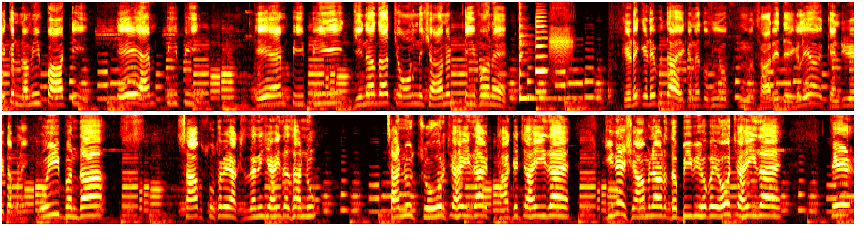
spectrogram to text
ਇੱਕ ਨਵੀਂ ਪਾਰਟੀ ਏਐਮਪੀਪੀ ਏਐਮਪੀਪੀ ਜਿਨ੍ਹਾਂ ਦਾ ਚੋਣ ਨਿਸ਼ਾਨ ਟੀਫਨ ਹੈ। ਕਿਹੜੇ ਕਿਹੜੇ ਵਿਧਾਇਕ ਨੇ ਤੁਸੀਂ ਉਹ ਸਾਰੇ ਦੇਖ ਲਿਆ ਕੈਂਡੀਡੇਟ ਆਪਣੇ? ਕੋਈ ਬੰਦਾ ਸਾਫ਼ ਸੁਥਰੇ ਅਕਸ ਦਾ ਨਹੀਂ ਚਾਹੀਦਾ ਸਾਨੂੰ। ਸਾਨੂੰ ਚੋਰ ਚਾਹੀਦਾ, ਠੱਗ ਚਾਹੀਦਾ ਹੈ। ਜਿਹਨੇ ਸ਼ਾਮਲਾਟ ਦੱਬੀ ਵੀ ਹੋਵੇ, ਉਹ ਚਾਹੀਦਾ ਹੈ। ਤੇ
